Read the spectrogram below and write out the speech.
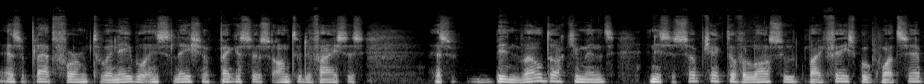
as a platform to enable installation of Pegasus onto devices has been well documented and is the subject of a lawsuit by Facebook WhatsApp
